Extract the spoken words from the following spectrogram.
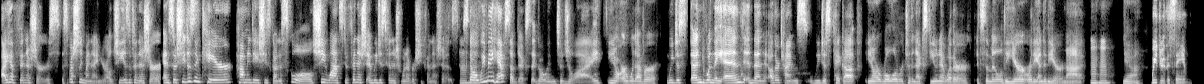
I have finishers, especially my nine year old. She is a finisher. And so she doesn't care how many days she's gone to school. She wants to finish, and we just finish whenever she finishes. Mm-hmm. So we may have subjects that go into July, you know, or whatever. We just end when they end. And then other times we just pick up, you know, or roll over to the next unit, whether it's the middle of the year or the end of the year or not. Mm-hmm. Yeah. We do the same.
